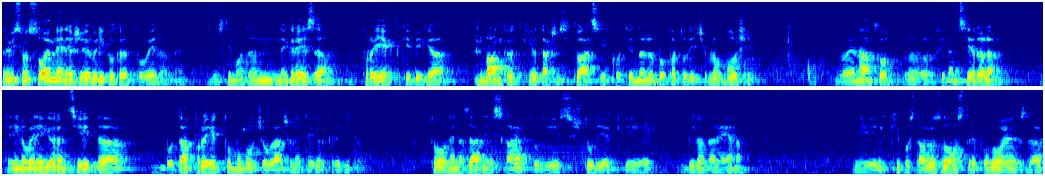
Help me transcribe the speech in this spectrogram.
Torej, mi smo svoje mnenje že velikokrat povedali. Ne. Mislimo, da ne gre za projekt, ki bi ga banka, ki je v takšni situaciji, kot je NLB, pa tudi če bilo v boljši, bilo enako uh, financirala, ker ni nobenih garancij, da bo ta projekt omogočal vračanje tega kredita. To ne nazadnje izhaja tudi iz študije, ki je bila narejena in ki postavlja zelo ostre pogoje za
